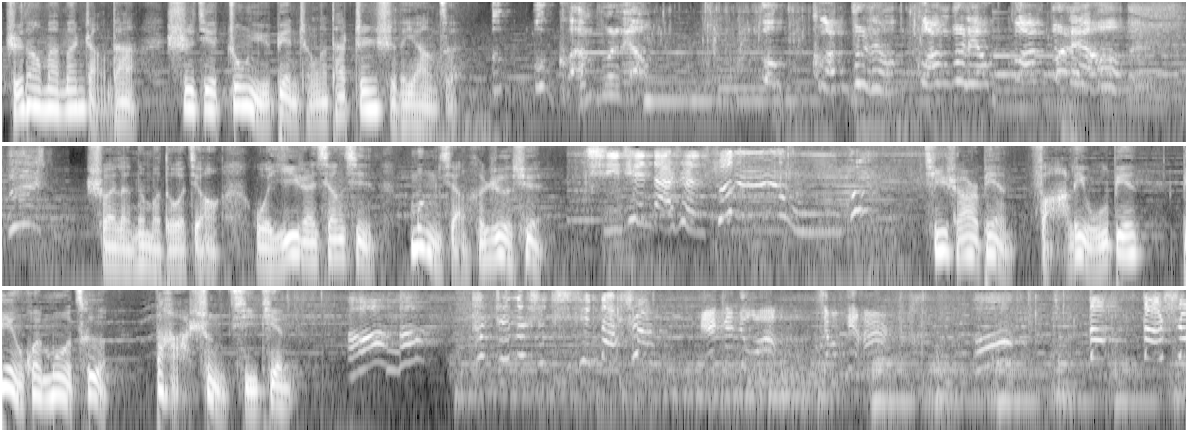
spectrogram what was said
直到慢慢长大，世界终于变成了他真实的样子。管不了。摔了那么多跤，我依然相信梦想和热血。齐天大圣孙悟空，七十二变法力无边，变幻莫测，大圣齐天。啊啊！他真的是齐天大圣！别跟着我，小屁孩！啊，大大圣！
